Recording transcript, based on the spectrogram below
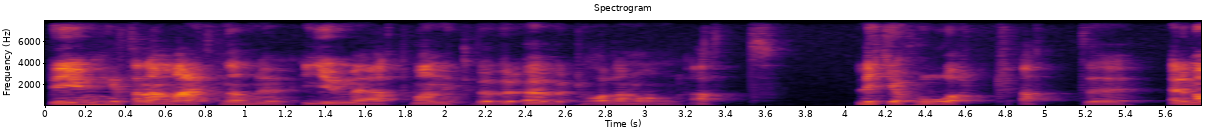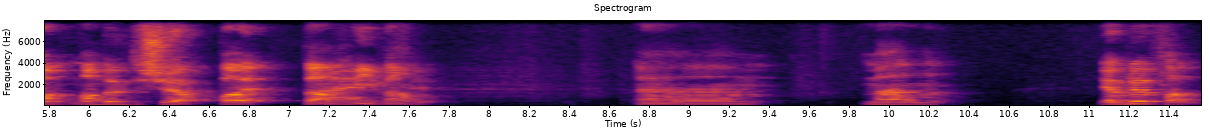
Det är ju en helt annan marknad nu i och med att man inte behöver övertala någon att lika hårt att... eh, Eller man, man behöver inte köpa den Nej, skivan. Ehm, men jag blev i alla fall...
